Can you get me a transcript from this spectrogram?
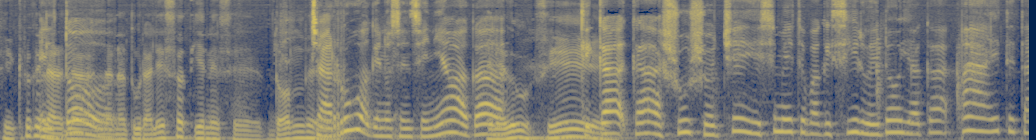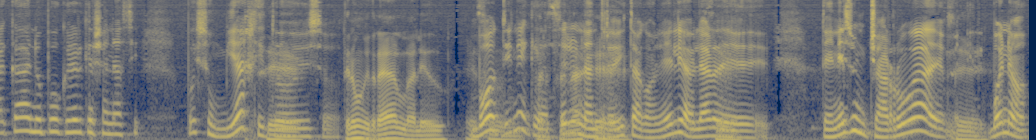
Sí, creo que la, la- todo. la naturaleza tiene ese don de... Charrúa que nos enseñaba acá. Edu, sí. Que cada, cada yuyo, che, decime esto para qué sirve, no, y acá, pa, este está acá, no puedo creer que haya nacido. Pues es un viaje Sí. todo eso. Tenemos que traerlo al Edu. Es Vos tienes que hacer una entrevista con él y hablar Sí. de... Tenés un charrúa, de- Sí. bueno,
